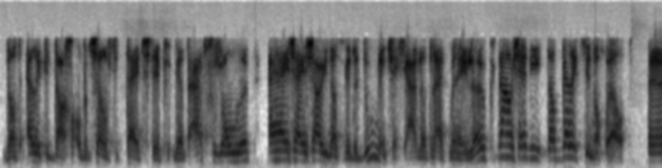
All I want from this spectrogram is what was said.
dat elke dag op hetzelfde tijdstip werd uitgezonden. En hij zei, zou je dat willen doen? Ik zeg, ja, dat lijkt me heel leuk. Nou, zei hij, dat bel ik je nog wel. Uh,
